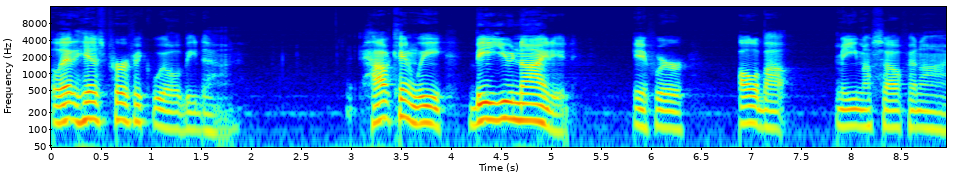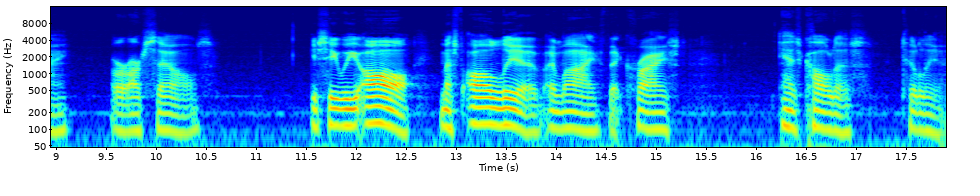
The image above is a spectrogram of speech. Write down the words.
Let His perfect will be done. How can we be united if we're all about me, myself, and I, or ourselves? You see, we all must all live a life that Christ has called us to live.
